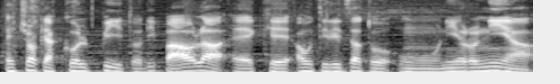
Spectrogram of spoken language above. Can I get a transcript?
E ciò che ha colpito di Paola è che ha utilizzato un'ironia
